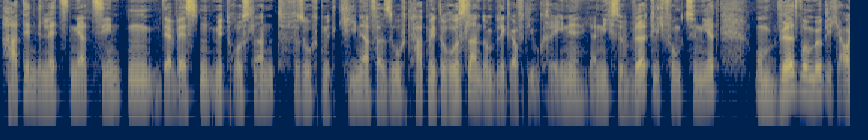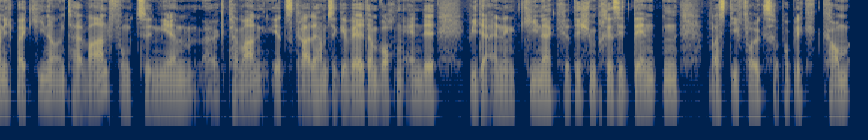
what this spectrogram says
Hat in den letzten Jahrzehnten der Westen mit Russland versucht, mit China versucht, hat mit Russland und Blick auf die Ukraine ja nicht so wirklich funktioniert und wird womöglich auch nicht bei China und Taiwan funktionieren. Äh, Taiwan, jetzt gerade haben sie gewählt am Wochenende, wieder einen China-kritischen Präsidenten, was die Volksrepublik kaum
